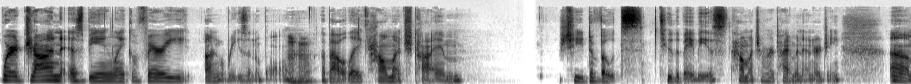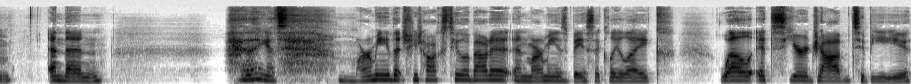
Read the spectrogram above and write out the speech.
where John is being like very unreasonable Mhm. about like how much time she devotes to the babies, how much of her time and energy. Um and then I think it's Marmee that she talks to about it and Marmee is basically like well, it's your job to be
